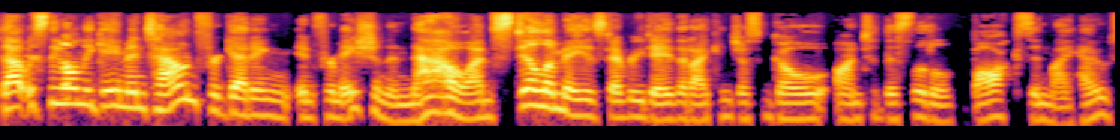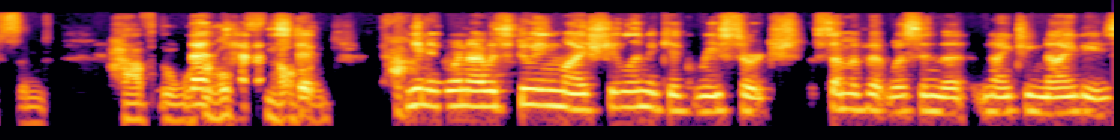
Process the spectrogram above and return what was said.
that was the only game in town for getting information and now i'm still amazed every day that i can just go onto this little box in my house and have the world's Fantastic. knowledge you know, when I was doing my Sheela na gig research, some of it was in the 1990s,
